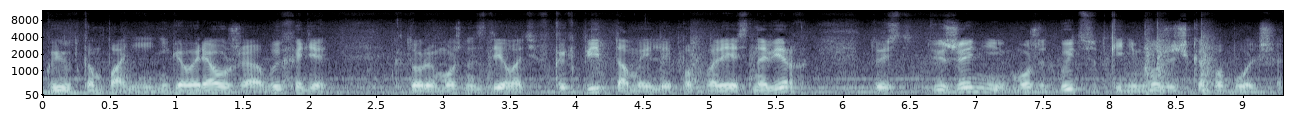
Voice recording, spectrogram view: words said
в кают-компании, не говоря уже о выходе, который можно сделать в кокпит там или полезть наверх. То есть движений может быть все-таки немножечко побольше.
